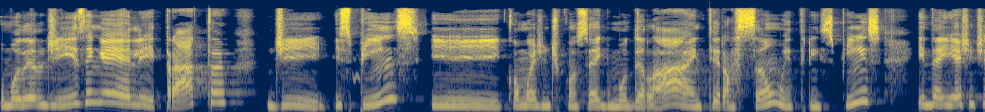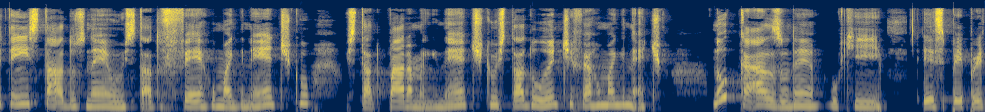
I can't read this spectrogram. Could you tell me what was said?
O modelo de Ising, ele trata de spins e como a gente consegue modelar a interação entre spins, e daí a gente tem estados, né? O estado ferro-magnético, o estado paramagnético e o estado antiferromagnético. No caso, né, o que esse paper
